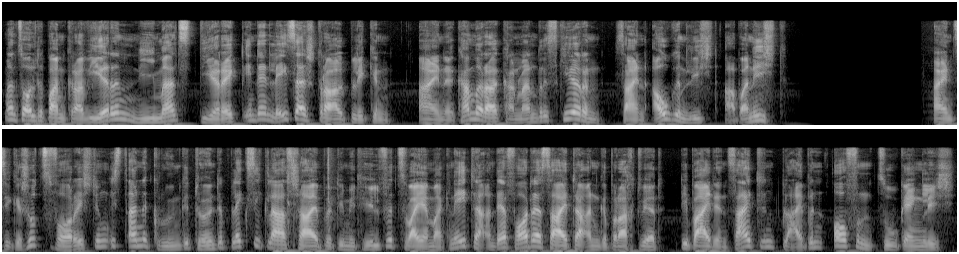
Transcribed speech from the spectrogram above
Man sollte beim Gravieren niemals direkt in den Laserstrahl blicken, eine Kamera kann man riskieren, sein Augenlicht aber nicht. Einzige Schutzvorrichtung ist eine grün getönte Plexiglasscheibe, die mit Hilfe zweier Magnete an der Vorderseite angebracht wird, die beiden Seiten bleiben offen zugänglich.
